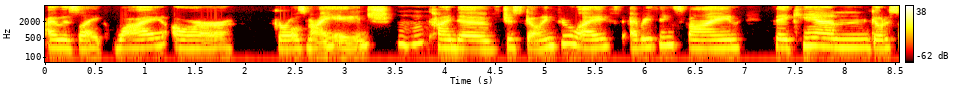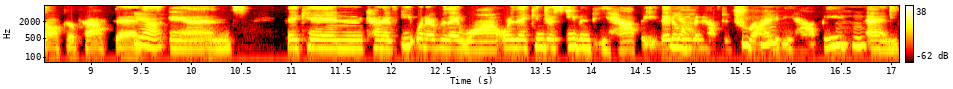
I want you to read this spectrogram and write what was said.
I was like, why are girls my age mm-hmm. kind of just going through life? Everything's fine. They can go to soccer practice yeah. and they can kind of eat whatever they want, or they can just even be happy. They don't yeah. even have to try mm-hmm. to be happy. Mm-hmm. And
